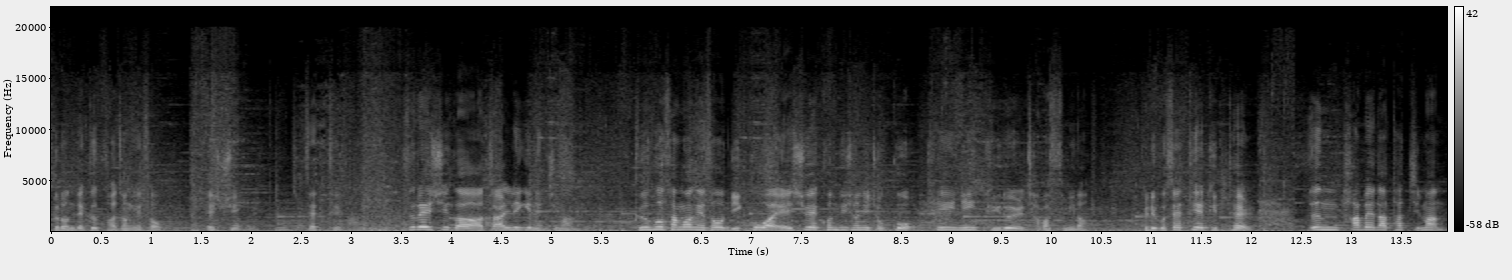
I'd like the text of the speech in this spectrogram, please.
그런데 그 과정에서 애쉬, 세트, 쓰레쉬가 잘리긴 했지만 그 후 상황에서 니코와 애쉬의 컨디션이 좋고 케인이 뒤를 잡았습니다. 그리고 세트의 뒤텔 뜬 탑에다 탔지만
